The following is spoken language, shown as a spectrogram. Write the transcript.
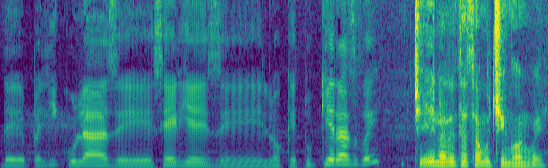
de películas, de series, de lo que tú quieras, güey. Sí, la neta está muy chingón, güey.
